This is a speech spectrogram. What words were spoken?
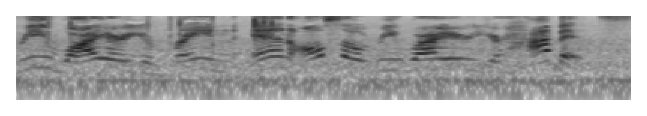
rewire your brain and also rewire your habits.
